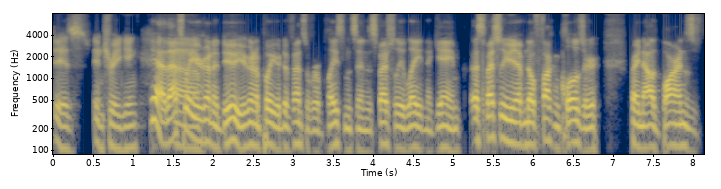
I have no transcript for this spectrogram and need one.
is intriguing. Yeah, that's what you're going to do. You're going to put your defensive replacements in, especially late in the game. Especially you have no fucking closer right now. Barnes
